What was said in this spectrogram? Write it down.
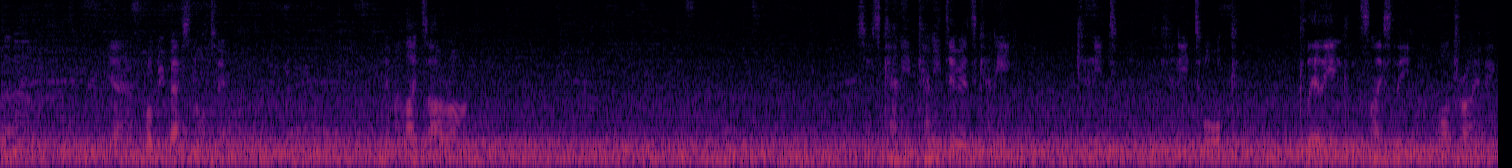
But um, yeah, probably best not to. Yeah, my lights are on. So it's, can he can he do it? Can he can he can he talk clearly and concisely while driving?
